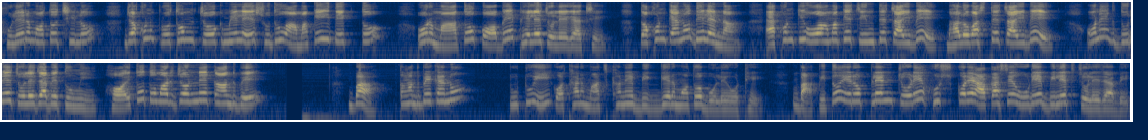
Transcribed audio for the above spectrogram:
ফুলের মতো ছিল, যখন প্রথম চোখ মেলে শুধু আমাকেই দেখত, ওর মা তো কবে ফেলে চলে গেছে? তখন কেন দিলে না? এখন কি ও আমাকে চিনতে চাইবে, ভালোবাসতে চাইবে? অনেক দূরে চলে যাবে তুমি, হয়তো তোমার জন্যে কাঁদবে। বা কাঁদবে কেন? টুটুই কথার মাঝখানে বিজ্ঞের মতো বলে ওঠে। বাপি তো এরোপ্লেন চড়ে হুশ করে আকাশে উড়ে বিলেত চলে যাবে।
